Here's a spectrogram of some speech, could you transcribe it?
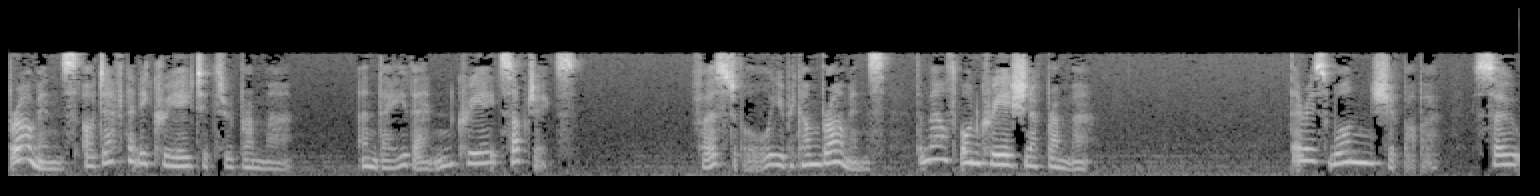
Brahmins are definitely created through Brahma, and they then create subjects. First of all, you become Brahmins, the mouth-born creation of Brahma. There is one Shiv Baba, so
